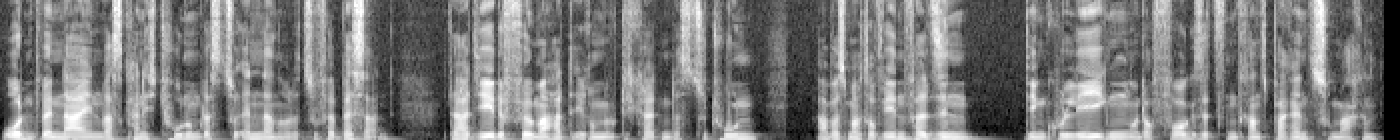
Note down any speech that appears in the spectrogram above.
Und wenn nein, was kann ich tun, um das zu ändern oder zu verbessern? Da hat jede Firma hat ihre Möglichkeiten, das zu tun. Aber es macht auf jeden Fall Sinn, den Kollegen und auch Vorgesetzten transparent zu machen,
